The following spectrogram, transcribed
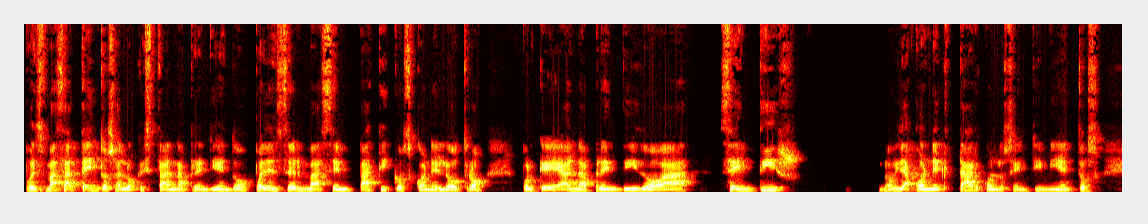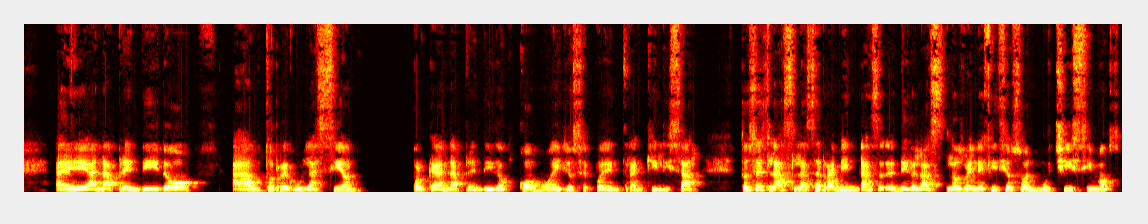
pues más atentos a lo que están aprendiendo, pueden ser más empáticos con el otro porque han aprendido a sentir ¿no? y a conectar con los sentimientos. Eh, han aprendido a autorregulación porque han aprendido cómo ellos se pueden tranquilizar. Entonces, las, las herramientas, digo, las, los beneficios son muchísimos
